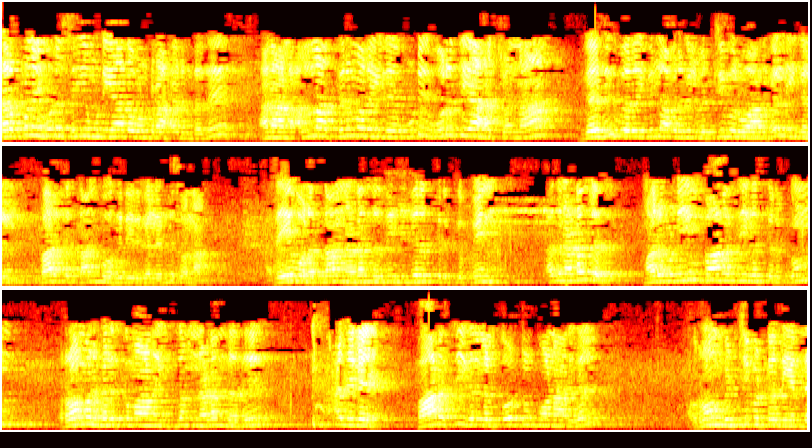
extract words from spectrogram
கற்பனை கூட செய்ய முடியாத ஒன்றாக இருந்தது. ஆனால் அல்லாஹ் திருமறையிலே உடி உறுதியாக சொன்னால் வெகு விரைவில் அவர்கள் வெற்றி பெறுவார்கள் நீங்கள் பார்க்கத்தான் போகிறீர்கள் என்று சொன்னான். அதே போலத்தான் நடந்தது ஹிஜரத்திற்கு பின். அது நடந்தது. மறுபடியும் பாரசீகத்திற்கும் ரோமர்களுக்குமான யுத்தம் நடந்தது. அதிலே பாரசீகர்கள் தோற்று போனார்கள். ரோம் வெற்றி பெற்றது என்ற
